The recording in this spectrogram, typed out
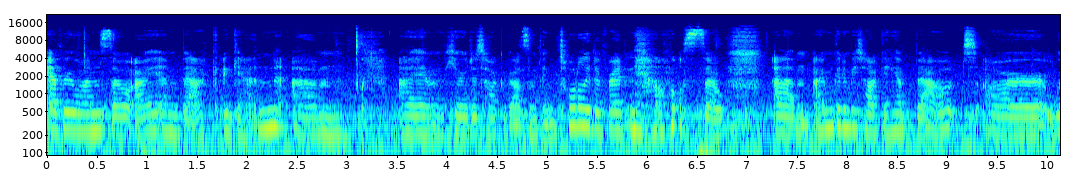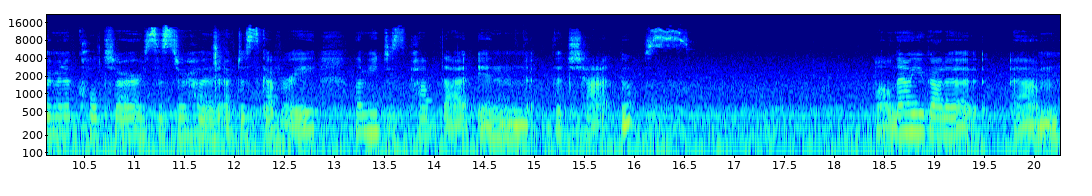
everyone, so I am back again. Um, I am here to talk about something totally different now. So, um, I'm going to be talking about our Women of Culture Sisterhood of Discovery. Let me just pop that in the chat. Oops. Well, now you got a. Um,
